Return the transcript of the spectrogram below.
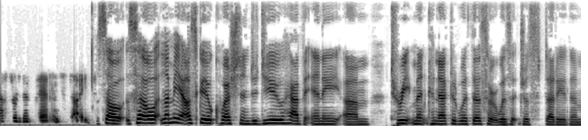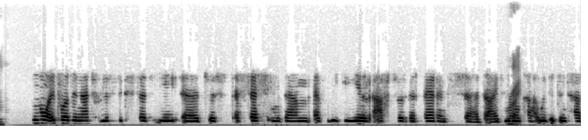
after their parents died. So, so let me ask you a question. Did you have any um, treatment connected with this, or was it just study them? No, it was a naturalistic study, uh, just assessing them every year after their parents uh, died. We, right. have, we didn't have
